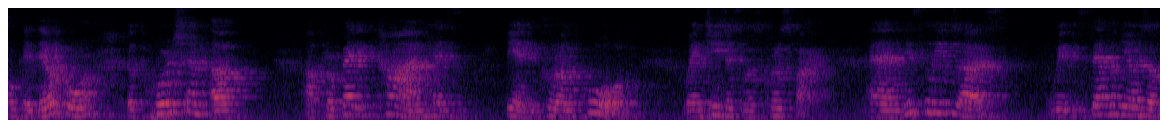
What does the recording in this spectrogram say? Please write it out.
Okay, therefore, the portion of uh, prophetic time has been put on hold when Jesus was crucified. And this leaves us with seven years of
